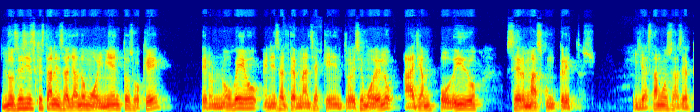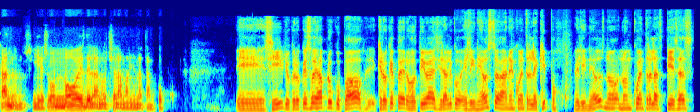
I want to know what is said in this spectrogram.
No sé si es que están ensayando movimientos o qué, pero no veo en esa alternancia que dentro de ese modelo hayan podido ser más concretos. Y ya estamos acercándonos y eso no es de la noche a la mañana tampoco. Eh, sí, yo creo que eso deja preocupado. Creo que Pedro J. iba a decir algo. El Ineos todavía no encuentra el equipo. El Ineos no, no encuentra las piezas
